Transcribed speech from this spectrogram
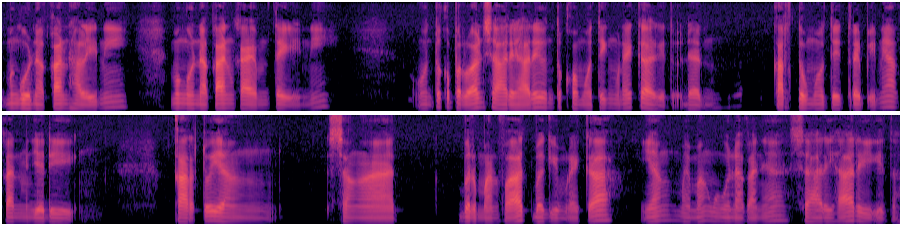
menggunakan hal ini menggunakan KMT ini untuk keperluan sehari-hari untuk komuting mereka gitu. Dan kartu multi trip ini akan menjadi kartu yang sangat bermanfaat bagi mereka yang memang menggunakannya sehari-hari gitu.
